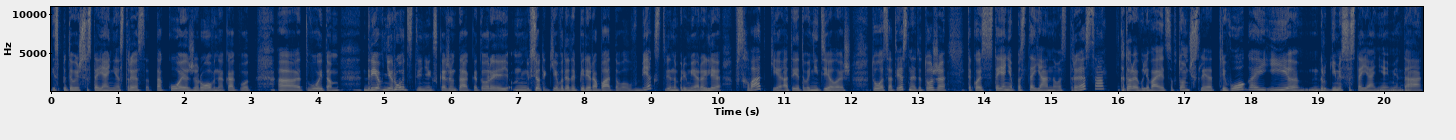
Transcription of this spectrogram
испытываешь состояние стресса такое же ровно, как вот э, твой там древний родственник, скажем так, который все-таки вот это перерабатывал в бегстве, например, или в схватке, а ты этого не делаешь, то, соответственно, это тоже такое состояние постоянного стресса, которое выливается в том числе тревогой тревогой и другими состояниями, да,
